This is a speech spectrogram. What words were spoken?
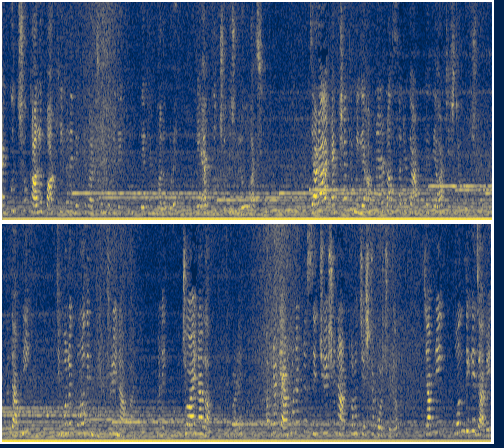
একগুচ্ছ কালো পাখি এখানে দেখতে পাচ্ছেন, যদি দেখেন ভালো করে। এই একগুচ্ছ কিছু লোক আছে। যারা একসাথে মিলে আপনার রাস্তাটাকে আটকে দেওয়ার চেষ্টা যাতে আপনি জীবনে কোনোদিন ভিক্টরি না পান মানে জয় না লাভ করতে পারেন। আপনাকে এমন একটা সিচুয়েশনে আটকানোর চেষ্টা করছিল যে আপনি কোন দিকে যাবেন,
